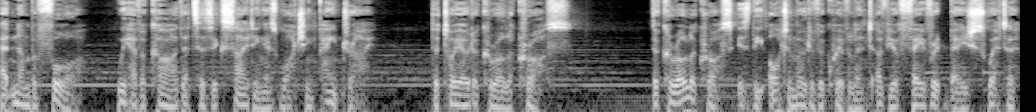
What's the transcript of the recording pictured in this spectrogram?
At number 4, we have a car that's as exciting as watching paint dry, the Toyota Corolla Cross. The Corolla Cross is the automotive equivalent of your favorite beige sweater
